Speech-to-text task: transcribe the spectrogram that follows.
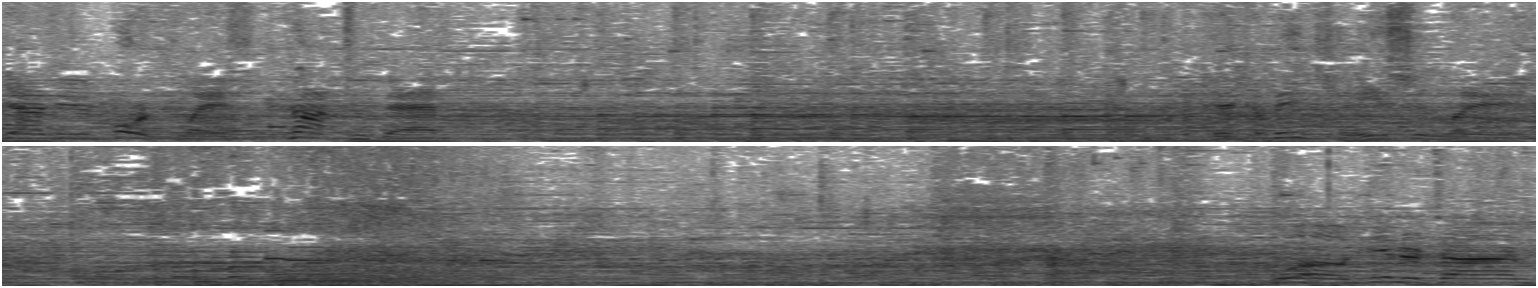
Yeah, dude, fourth place. Not too bad. Pick a vacation lane. Whoa, dinner time.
